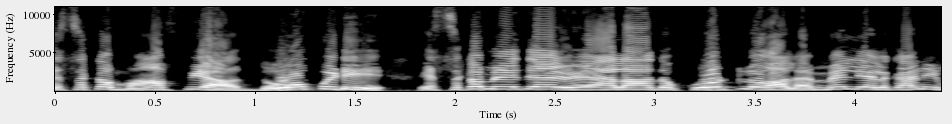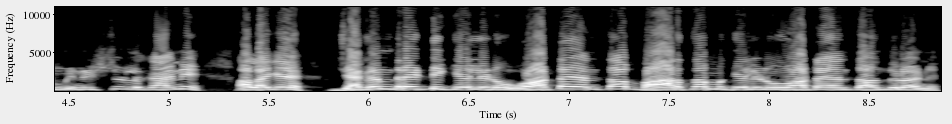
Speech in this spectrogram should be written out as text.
ఇసుక మాఫియా దోపిడీ ఇసుక మీదే వేలాది కోట్లు వాళ్ళ ఎమ్మెల్యేలు కానీ మినిస్టర్లు కానీ అలాగే జగన్ రెడ్డికి వెళ్ళిన ఓట ఎంత భారతమ్మకి వెళ్ళిన ఓట ఎంత అందులోని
